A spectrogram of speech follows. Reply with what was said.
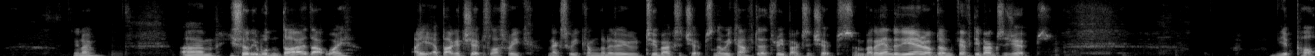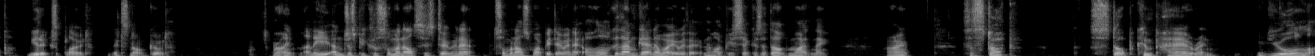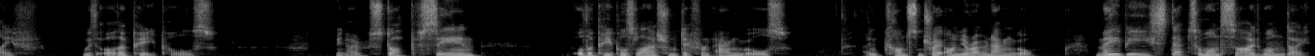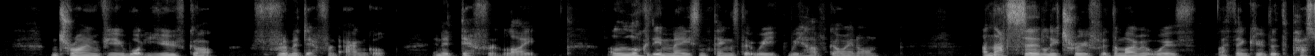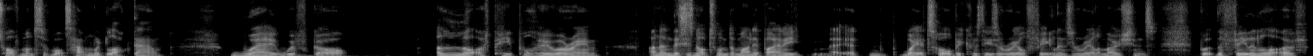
You know, um, you certainly wouldn't diet that way. I ate a bag of chips last week. Next week, I'm going to do two bags of chips. And the week after, three bags of chips. And by the end of the year, I've done 50 bags of chips. You'd pop. You'd explode. It's not good. Right? And, he, and just because someone else is doing it, someone else might be doing it. Oh, look at them getting away with it. They might be sick as a dog, mightn't they? All right? So stop. Stop comparing your life with other people's. You know, stop seeing other people's lives from different angles and concentrate on your own angle. Maybe step to one side one day and try and view what you've got from a different angle, in a different light, and look at the amazing things that we, we have going on. And that's certainly true at the moment with, I think, the, the past 12 months of what's happened with lockdown, where we've got a lot of people who are in and then this is not to undermine it by any uh, way at all because these are real feelings and real emotions but they're feeling a lot of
